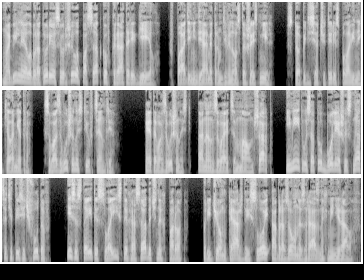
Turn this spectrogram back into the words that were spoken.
мобильная лаборатория совершила посадку в кратере Гейл, в падине диаметром 96 миль, 154,5 километра, с возвышенностью в центре. Эта возвышенность, она называется Маунт Шарп, имеет высоту более 16 тысяч футов и состоит из слоистых осадочных пород, причем каждый слой образован из разных минералов.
